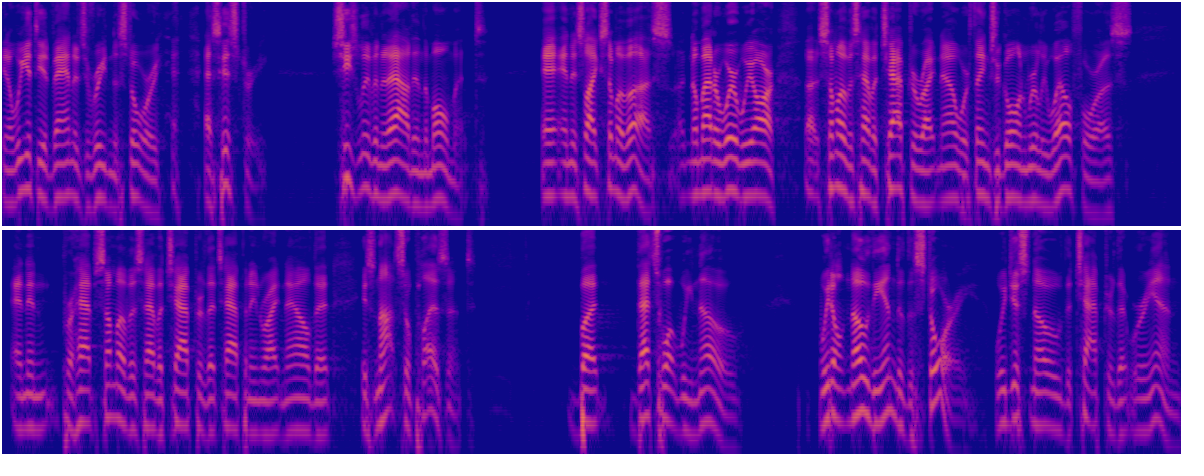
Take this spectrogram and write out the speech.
You know, we get the advantage of reading the story as history. She's living it out in the moment. And, and it's like some of us, no matter where we are, uh, some of us have a chapter right now where things are going really well for us. And then perhaps some of us have a chapter that's happening right now that is not so pleasant. But that's what we know. We don't know the end of the story, we just know the chapter that we're in.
